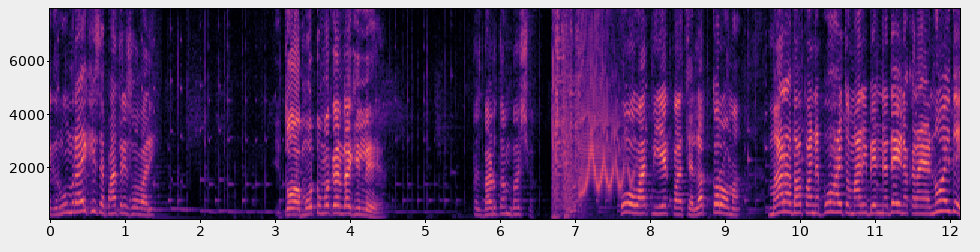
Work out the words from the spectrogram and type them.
એક રૂમ રાખી છે પાંત્રીસો વાળી તો મોટું મકાન રાખી લે. બસ ભાડું તમે ભરશો. હો વાતની એક વાત છે લપ કરો માં. મારા બાપાને પોહાય તો મારી બેનને દે નકર આયા નોય દે.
